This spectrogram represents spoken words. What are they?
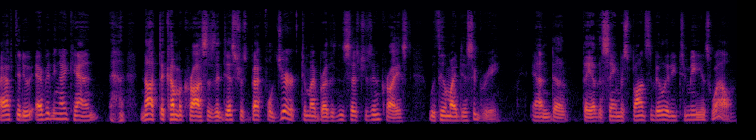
I have to do everything I can not to come across as a disrespectful jerk to my brothers and sisters in Christ with whom I disagree. And uh, they have the same responsibility to me as well.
